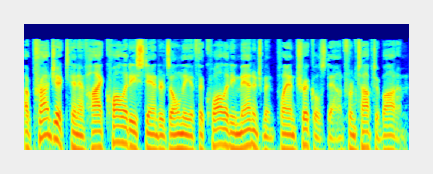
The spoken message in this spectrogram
A project can have high quality standards only if the quality management plan trickles down from top to bottom.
